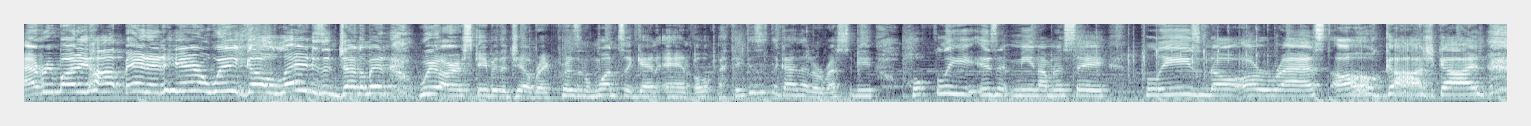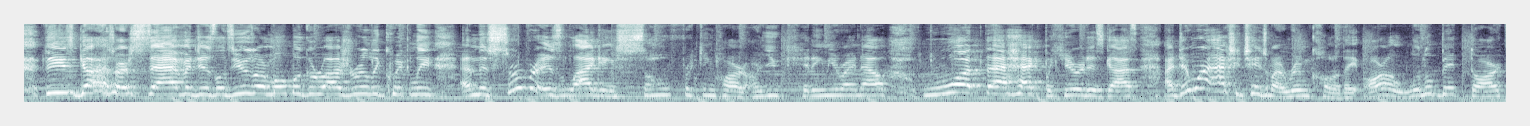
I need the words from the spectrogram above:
Everybody hop in and here we go. Ladies and gentlemen, we are escaping the jailbreak prison once again. And, oh, I think this is the guy that arrested me. Hopefully he isn't mean. I'm going to say, please no arrest. Oh, gosh, guys. These guys are savages. Let's use our mobile garage really quickly. And this server is lagging so freaking hard. Are you kidding me right now? What the heck? But here it is, guys. I did want to actually change my rim color. They are a little bit dark.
